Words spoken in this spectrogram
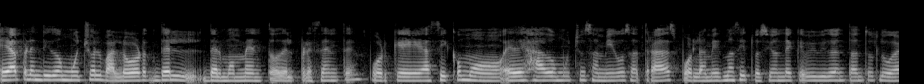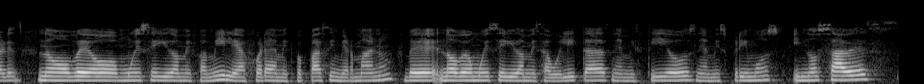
He aprendido mucho el valor del, del, momento, del presente, porque así como he dejado muchos amigos atrás por la misma situación de que he vivido en tantos lugares, no veo muy seguido a mi familia, fuera de mis papás y mi hermano, no veo muy seguido a mis abuelitas, ni a mis tíos, ni a mis primos, y no sabes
